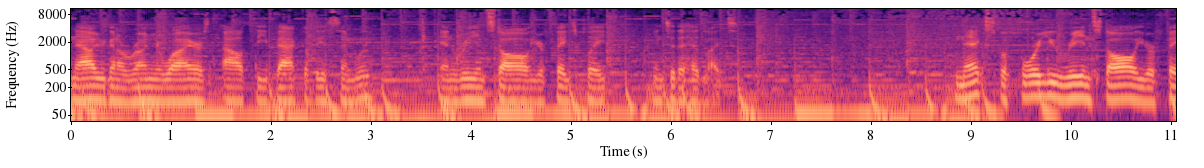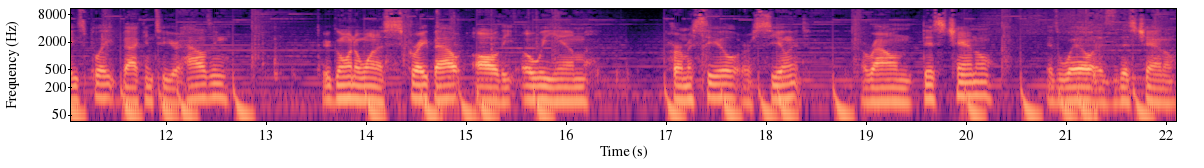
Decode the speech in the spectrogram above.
Now you're going to run your wires out the back of the assembly and reinstall your faceplate into the headlights. Next, before you reinstall your faceplate back into your housing, you're going to want to scrape out all the OEM permaseal or sealant around this channel as well as this channel.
